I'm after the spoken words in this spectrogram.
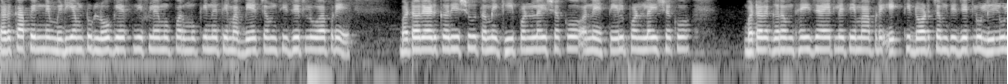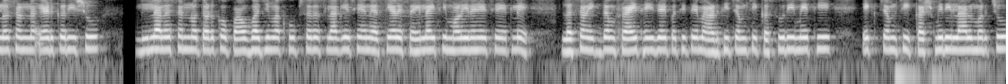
તડકા પેનને મીડિયમ ટુ લો ગેસની ફ્લેમ ઉપર મૂકીને તેમાં બે ચમચી જેટલું આપણે બટર એડ કરીશું. તમે ઘી પણ લઈ શકો અને તેલ પણ લઈ શકો. બટર ગરમ થઈ જાય એટલે તેમાં આપણે એકથી દોઢ ચમચી જેટલું લીલું લસણ એડ કરીશું. લીલા લસણનો તડકો પાઉંભાજીમાં ખૂબ સરસ લાગે છે અને અત્યારે સહેલાઈથી મળી રહે છે એટલે લસણ એકદમ ફ્રાય થઈ જાય. પછી તેમાં અડધી ચમચી કસૂરી મેથી, એક ચમચી કાશ્મીરી લાલ મરચું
